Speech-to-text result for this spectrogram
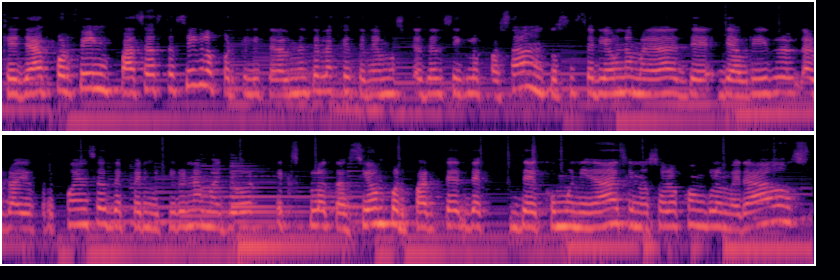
Que ya por fin pase a este siglo, porque literalmente la que tenemos es del siglo pasado. Entonces, sería una manera de, de abrir las radiofrecuencias, de permitir una mayor explotación por parte de, de comunidades y no solo conglomerados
